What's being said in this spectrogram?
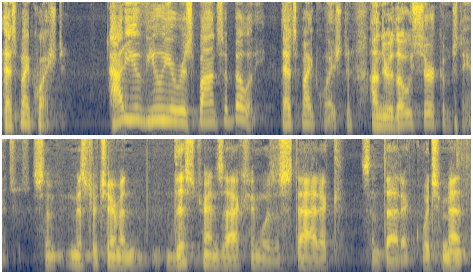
That's my question. How do you view your responsibility? That's my question, under those circumstances. So, Mr. Chairman, this transaction was a static synthetic, which meant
